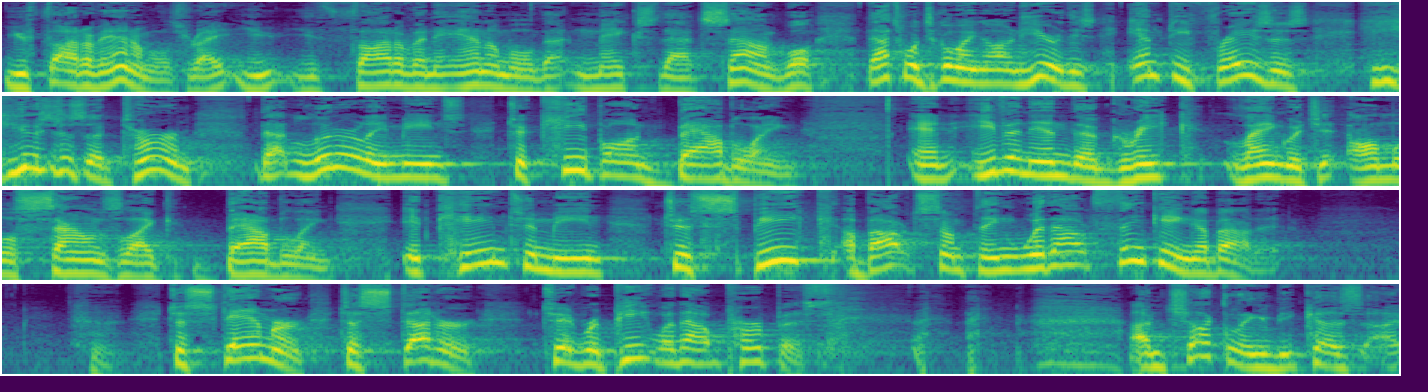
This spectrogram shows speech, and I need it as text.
you thought of animals, right? You, you thought of an animal that makes that sound. Well, that's what's going on here. These empty phrases, he uses a term that literally means to keep on babbling. And even in the Greek language, it almost sounds like babbling. It came to mean to speak about something without thinking about it. to stammer, to stutter, to repeat without purpose. I'm chuckling because I,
